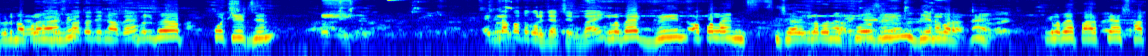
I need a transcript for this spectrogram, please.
রুটিন অফলাইন কতদিন হবে? বলবে পঁচিশ দিন। এগুলা কত করে যাচ্ছেন ভাই? এগুলো ভাই গ্রিন অফলাইন ফিশার এগুলো ভাই ক্লোজ রিং ডিএনএ করা হ্যাঁ। এগুলো ভাই পার পেয়ার সাত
